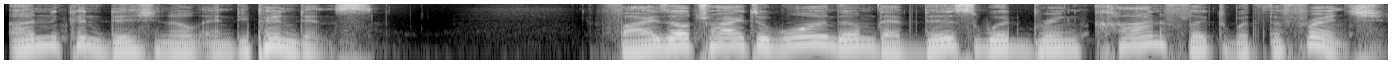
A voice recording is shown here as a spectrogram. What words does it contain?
unconditional independence. Faisal tried to warn them that this would bring conflict with the French,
